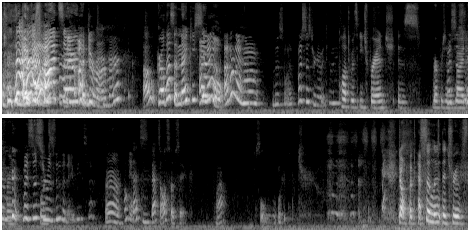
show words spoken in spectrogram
Nike They're sponsored. Under Armour. Oh. Girl, that's a Nike I know. symbol. I don't know how this one. My sister gave it to me. Plot twist: each branch is My represented by a different. my sister sports. was in the navy, so. Oh. Oh, Yeah. that's that's also sick. Don't put that Salute the troops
